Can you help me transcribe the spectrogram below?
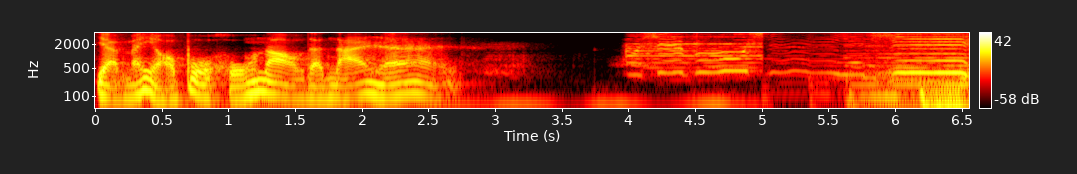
也没有不胡闹的男人。不是不是也是，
